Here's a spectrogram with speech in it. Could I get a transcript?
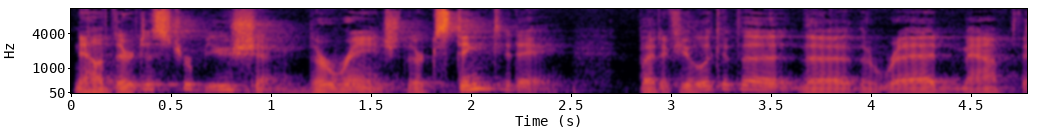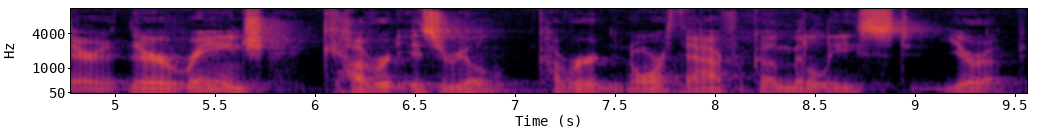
Now, their distribution, their range, they're extinct today, but if you look at the, the, the red map there, their range covered Israel, covered North Africa, Middle East, Europe.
